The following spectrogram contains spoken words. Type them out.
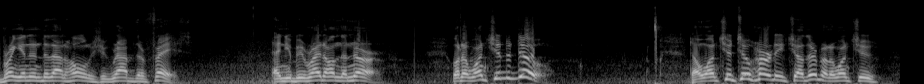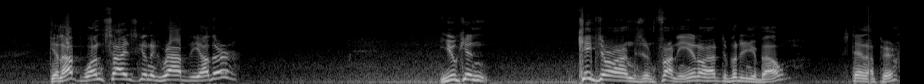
bring it into that hole as you grab their face. And you'll be right on the nerve. What I want you to do, don't want you to hurt each other, but I want you get up. One side's going to grab the other. You can keep your arms in front of you. You don't have to put in your belt. Stand up here.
